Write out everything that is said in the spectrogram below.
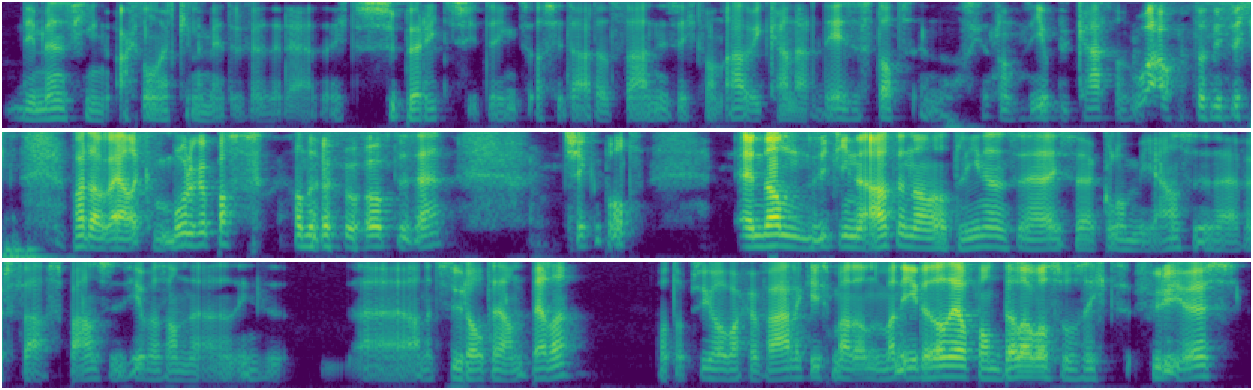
die mens ging 800 kilometer verder rijden. Echt super rit. Dus je denkt, als je daar dan staat en zegt van, ah, ik ga naar deze stad. En als je dan ziet op je kaart van, wauw, dat is echt waar dat we eigenlijk morgen pas hadden gehoopt te zijn. Checkpot. En dan zit hij in de auto en dan had Lina, zij is eh, Colombiaans, dus hij verstaat Spaans, dus die was aan, de- in eh, aan het stuur altijd aan het bellen. Wat op zich al wat gevaarlijk is, maar dan, de manier dat hij op aan het bellen was, was echt furieus.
